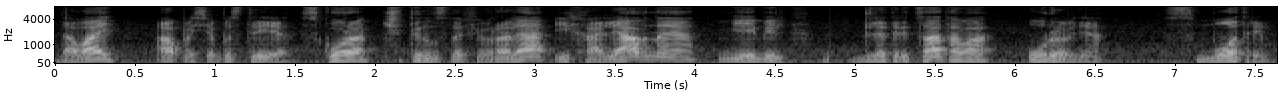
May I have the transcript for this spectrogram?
Давай, апайся быстрее. Скоро 14 февраля и халявная мебель для 30 уровня. Смотрим.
